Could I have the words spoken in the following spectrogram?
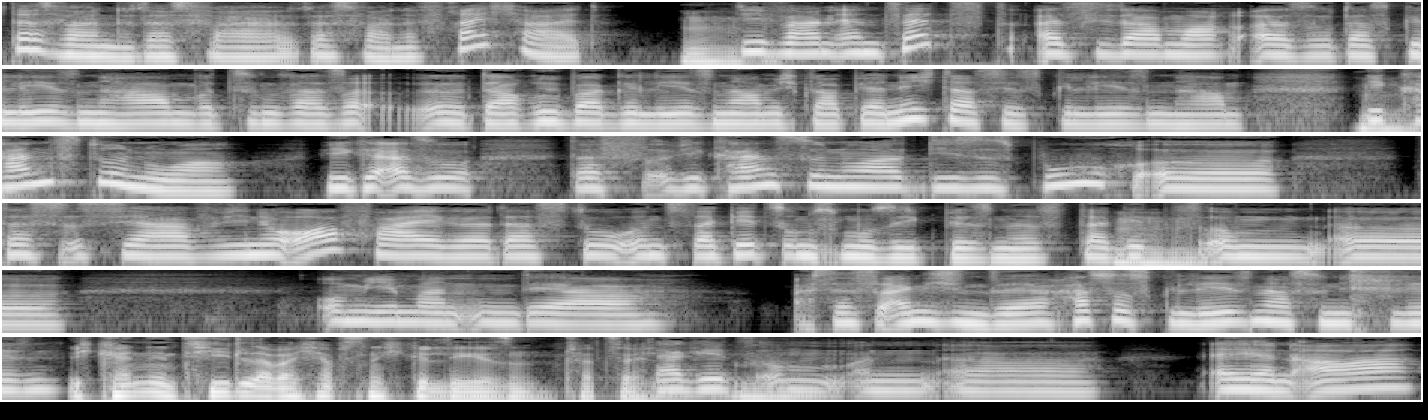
Das war eine, das war, das war eine Frechheit. Mhm. Die waren entsetzt, als sie da mal, also das gelesen haben, beziehungsweise äh, darüber gelesen haben. Ich glaube ja nicht, dass sie es gelesen haben. Wie Hm. kannst du nur? Wie, also, das, wie kannst du nur dieses Buch, äh, das ist ja wie eine Ohrfeige, dass du uns, da geht's ums Musikbusiness, da geht's um, äh, um jemanden, der, ach, das ist eigentlich ein sehr, hast du es gelesen, hast du nicht gelesen? Ich kenne den Titel, aber ich habe es nicht gelesen, tatsächlich. Da geht's Mhm. um ein äh, A&R,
